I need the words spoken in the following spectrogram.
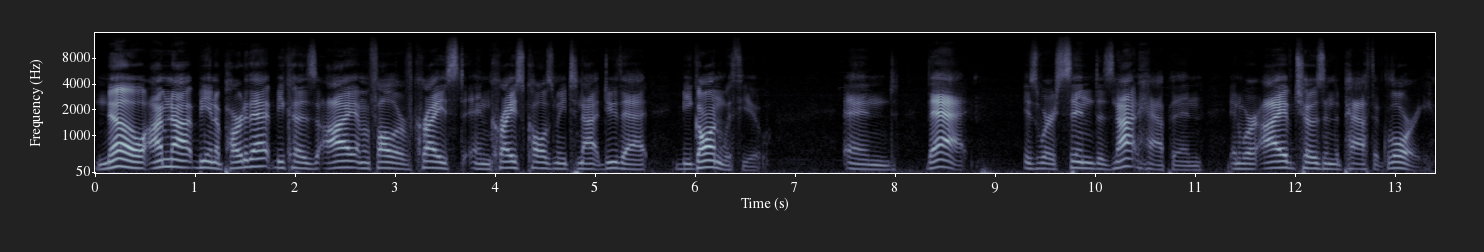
no, I'm not being a part of that because I am a follower of Christ and Christ calls me to not do that. Be gone with you. And that is where sin does not happen and where I've chosen the path of glory.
